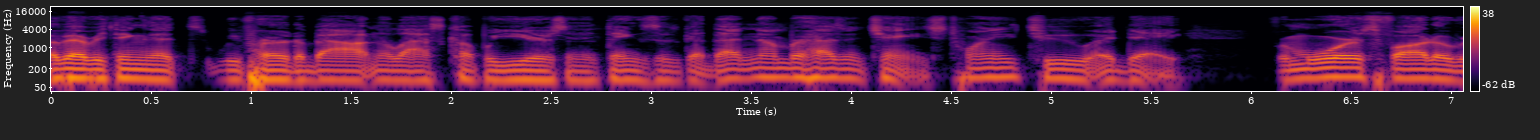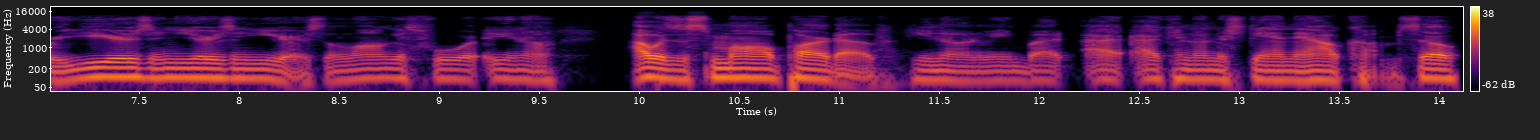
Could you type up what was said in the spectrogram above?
of everything that we've heard about in the last couple years and the things that got that number hasn't changed. 22 a day from wars fought over years and years and years. The longest for, you know, I was a small part of, you know what I mean? But I, I can understand the outcome. So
